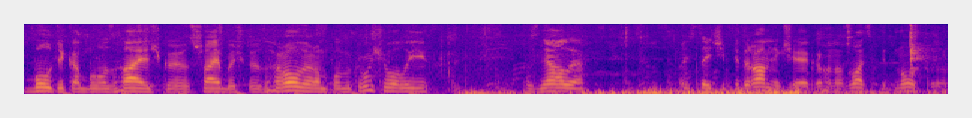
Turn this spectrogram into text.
болтика було з гаєчкою, з шайбочкою, з гровером, повикручували їх, зняли ось цей чи підрамник, чи як його назвати, з.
